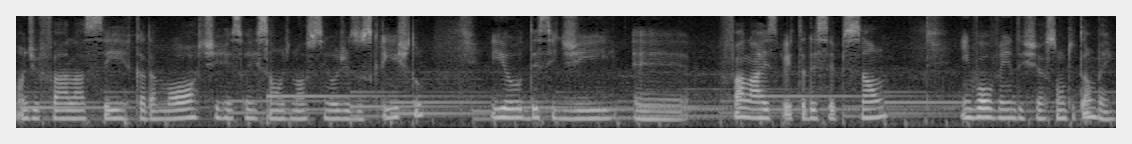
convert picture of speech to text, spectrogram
onde fala acerca da morte e ressurreição de nosso Senhor Jesus Cristo, e eu decidi é, falar a respeito da decepção envolvendo este assunto também.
